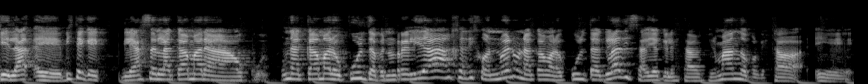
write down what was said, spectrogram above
Que la, eh, viste que le hacen la cámara, una cámara oculta, pero en realidad Ángel dijo no era una cámara oculta. Gladys sabía que le estaban firmando porque estaba eh,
